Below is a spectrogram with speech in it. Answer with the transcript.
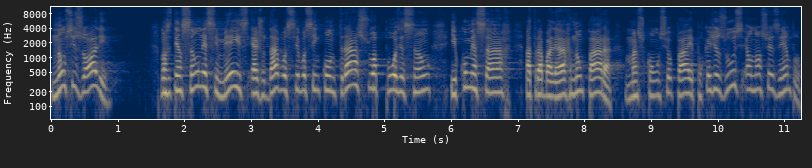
Não se isole, nossa intenção nesse mês é ajudar você, você encontrar a sua posição e começar a trabalhar não para, mas com o seu Pai, porque Jesus é o nosso exemplo.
